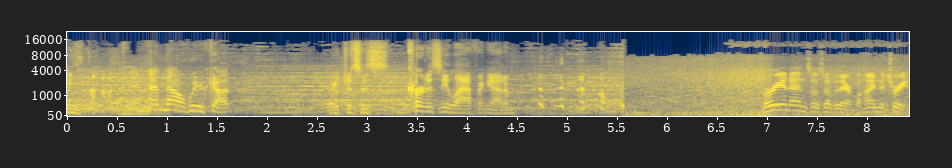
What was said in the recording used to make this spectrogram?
and now we've got waitresses courtesy laughing at him. Maria and Enzo's over there behind the tree.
